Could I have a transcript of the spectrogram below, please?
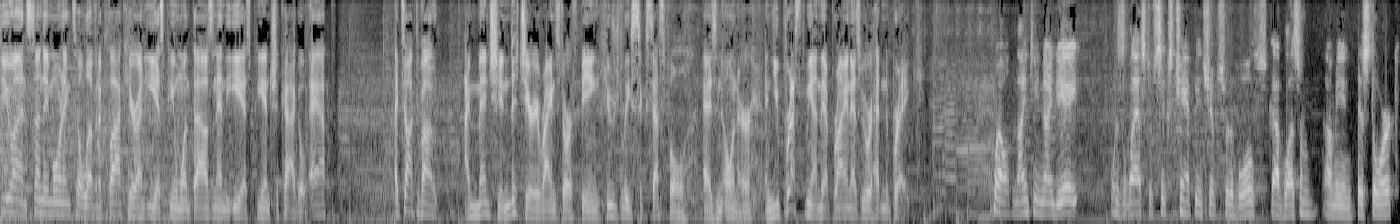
With you on Sunday morning till 11 o'clock here on ESPN 1000 and the ESPN Chicago app. I talked about, I mentioned Jerry Reinsdorf being hugely successful as an owner, and you pressed me on that, Brian, as we were heading to break. Well, 1998 was the last of six championships for the Bulls. God bless them. I mean, historic.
